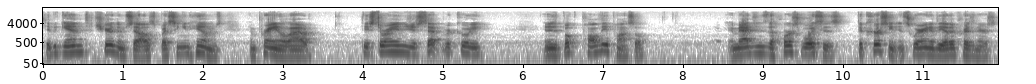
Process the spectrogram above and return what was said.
they began to cheer themselves by singing hymns and praying aloud. The historian Giuseppe Ricciotti, in his book Paul the Apostle, imagines the hoarse voices, the cursing and swearing of the other prisoners.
